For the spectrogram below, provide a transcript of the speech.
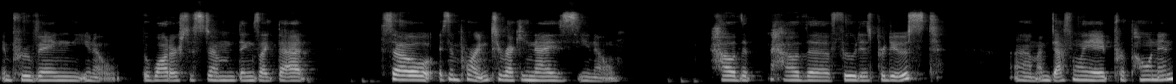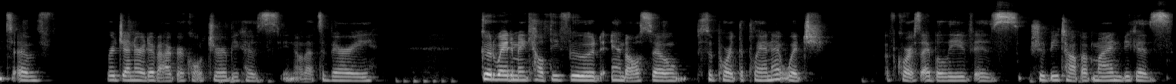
improving, you know, the water system, things like that. So it's important to recognize, you know, how the how the food is produced. Um, I'm definitely a proponent of regenerative agriculture because you know that's a very good way to make healthy food and also support the planet, which of course I believe is should be top of mind because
